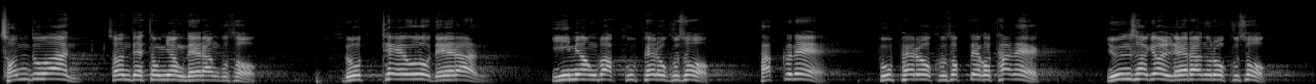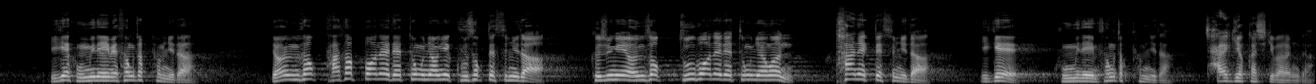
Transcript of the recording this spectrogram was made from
전두환 전 대통령 내란 구속, 노태우 내란, 이명박 부패로 구속, 박근혜 부패로 구속되고 탄핵, 윤석열 내란으로 구속. 이게 국민의힘의 성적표입니다. 연속 다섯 번의 대통령이 구속됐습니다. 그 중에 연속 두 번의 대통령은 탄핵됐습니다. 이게 국민의힘 성적표입니다. 잘 기억하시기 바랍니다.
